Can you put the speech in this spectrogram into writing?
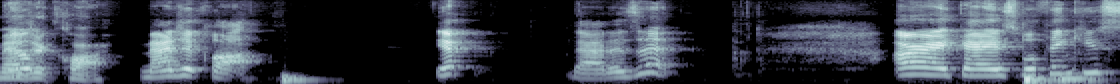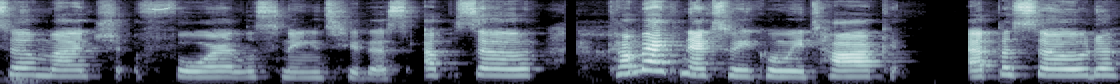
Magic Claw. Magic Claw. Yep, that is it. All right, guys. Well, thank you so much for listening to this episode. Come back next week when we talk episode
